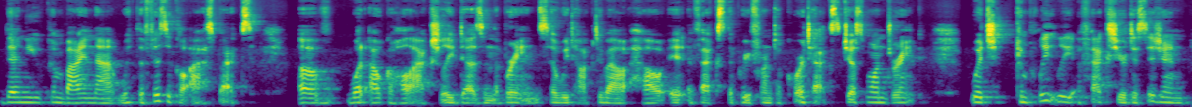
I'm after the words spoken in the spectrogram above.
then you combine that with the physical aspects of what alcohol actually does in the brain. So we talked about how it affects the prefrontal cortex, just one drink, which completely affects your decision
